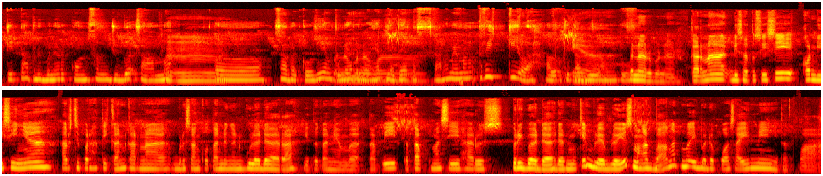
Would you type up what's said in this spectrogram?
kita benar-benar concern juga sama Mm-mm. eh, sahabat kozi yang punya riwayat diabetes karena memang tricky lah kalau kita bilang tuh. Benar-benar. Karena di satu sisi kondisinya harus diperhatikan karena bersangkutan dengan gula darah gitu kan ya Mbak. Tapi tetap masih harus beribadah dan mungkin beliau-beliau semangat banget Mbak ibadah puasa ini gitu. Wah,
